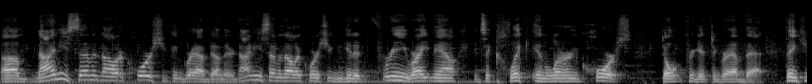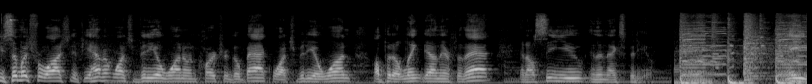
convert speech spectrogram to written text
um, $97 course you can grab down there. $97 course you can get it free right now. It's a click and learn course. Don't forget to grab that. Thank you so much for watching. If you haven't watched video one on Kartra go back watch video one. I'll put a link down there for that and I'll see you in the next video. Hey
